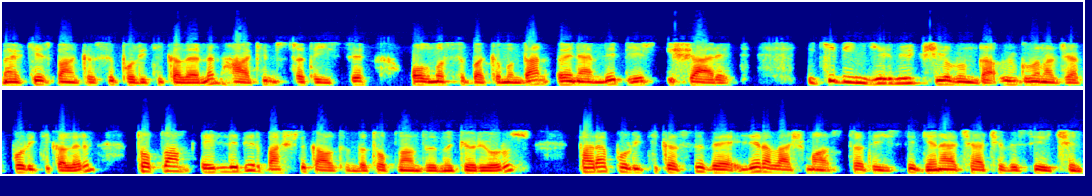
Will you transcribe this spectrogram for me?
Merkez Bankası politikalarının hakim stratejisi olması bakımından önemli bir işaret. 2023 yılında uygulanacak politikaların toplam 51 başlık altında toplandığını görüyoruz. Para politikası ve liralaşma stratejisi genel çerçevesi için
